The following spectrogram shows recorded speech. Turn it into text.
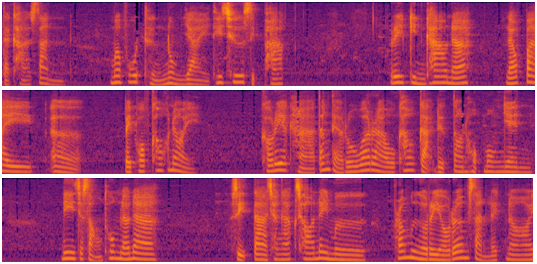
แต่ขาสั่น เมื่อพูดถึงหนุ่มใหญ่ที่ชื่อสิบพัก รีบกินข้าวนะ แล้วไป เอ่อ ไปพบเขาหน่อย เขาเรียกหาตั้งแต่รู้ว่าเราเข้ากะดึกตอนหกโมงเย็น นี่จะสองทุ่มแล้วนะ สิตาชะงักช้อนในมือ เพราะมือเรียวเริ่มสั่นเล็กน้อย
